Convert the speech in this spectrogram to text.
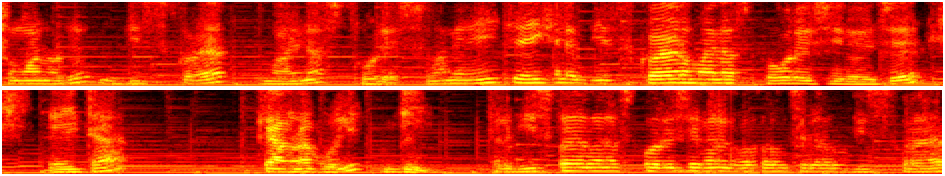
সমান হবে B square minus four AC মানে এই যে এইখানে B square minus four AC রয়েছে, এইটা কে আমরা বলি ডি তাহলে B square minus four AC এখানে কত হচ্ছে দেখো B square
